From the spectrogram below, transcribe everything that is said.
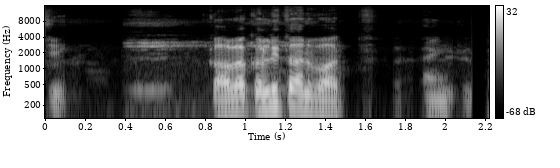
ਜੀ। ਕਾਵਾ ਕੱਲੀ ਧੰਨਵਾਦ। Thank you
